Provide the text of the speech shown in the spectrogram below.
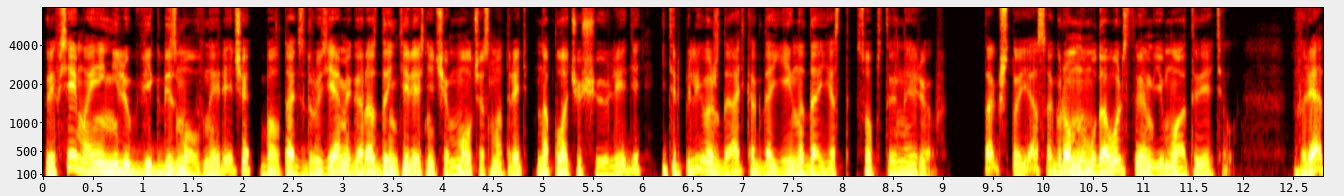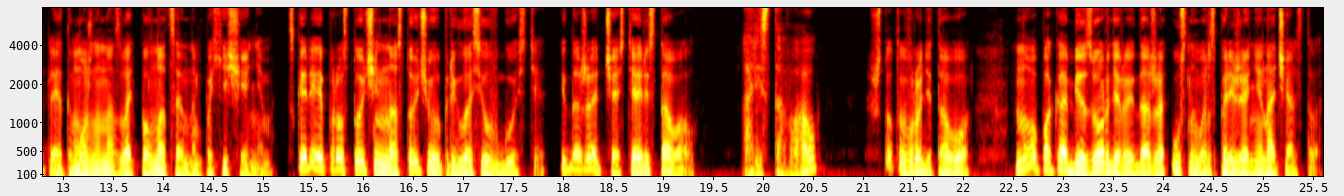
При всей моей нелюбви к безмолвной речи болтать с друзьями гораздо интереснее, чем молча смотреть на плачущую леди и терпеливо ждать, когда ей надоест собственный рев. Так что я с огромным удовольствием ему ответил — Вряд ли это можно назвать полноценным похищением. Скорее, просто очень настойчиво пригласил в гости и даже отчасти арестовал. Арестовал? Что-то вроде того. Но пока без ордера и даже устного распоряжения начальства.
